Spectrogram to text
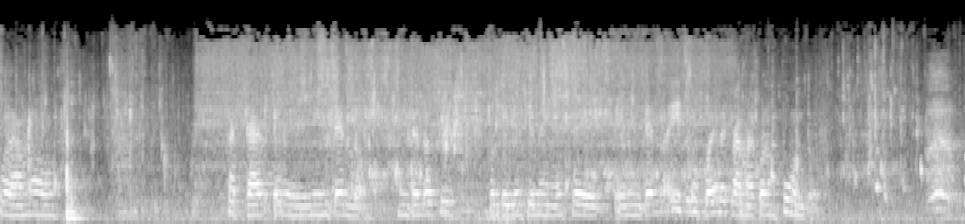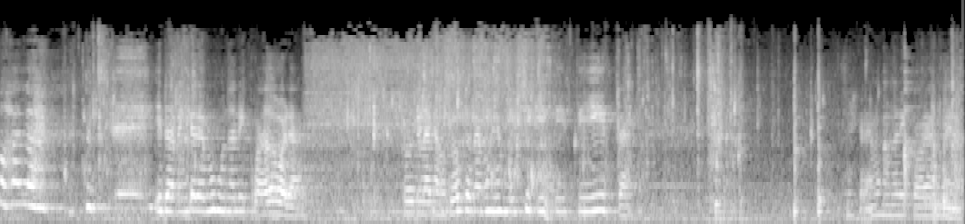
podamos sacar el Nintendo, Nintendo Switch, porque ellos tienen ese el Nintendo ahí, tú los puedes reclamar con los puntos. Ojalá. Y también queremos una licuadora, porque la que nosotros tenemos es muy chiquitita. Menos.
